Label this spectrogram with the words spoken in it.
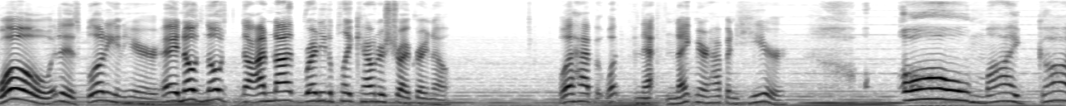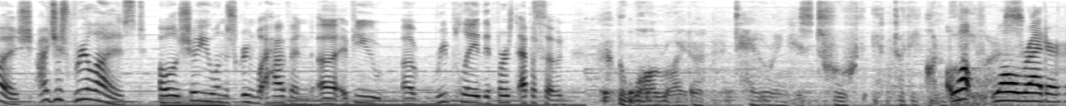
Whoa, it is bloody in here. Hey, no, no, no, I'm not ready to play Counter-Strike right now. What happened? What na nightmare happened here? Oh my gosh, I just realized. I'll show you on the screen what happened uh, if you uh, replay the first episode. The Walrider tearing his truth into the unbelievers. What Walrider?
